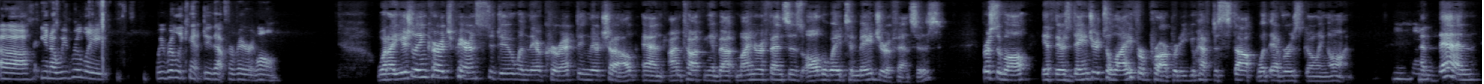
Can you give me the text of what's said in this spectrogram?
Uh, you know, we really we really can't do that for very long. What I usually encourage parents to do when they're correcting their child, and I'm talking about minor offenses all the way to major offenses. First of all, if there's danger to life or property, you have to stop whatever is going on. Mm-hmm. And then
